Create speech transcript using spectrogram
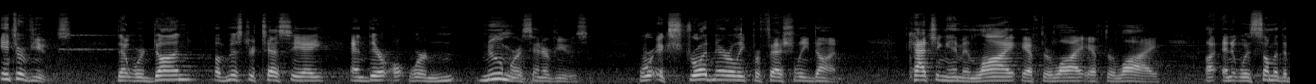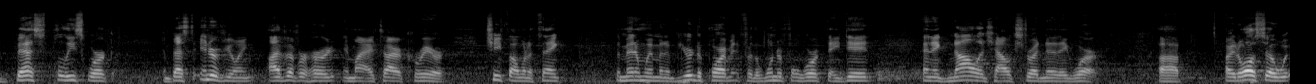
interviews that were done of Mr. Tessier, and there were numerous interviews, were extraordinarily professionally done, catching him in lie after lie after lie. Uh, and it was some of the best police work and best interviewing I've ever heard in my entire career. Chief, I want to thank the men and women of your department for the wonderful work they did and acknowledge how extraordinary they were. Uh, I'd also,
